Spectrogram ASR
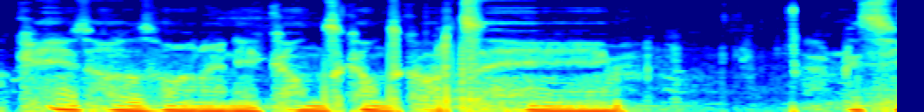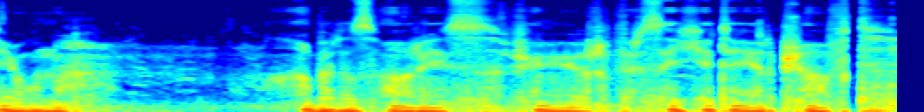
Okay, so das war eine ganz, ganz kurze äh, Mission. Aber das war es für versicherte Erbschaft.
